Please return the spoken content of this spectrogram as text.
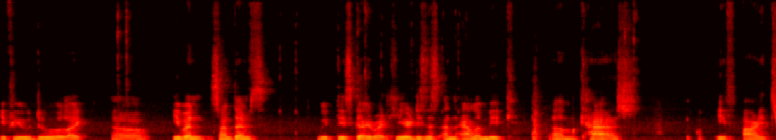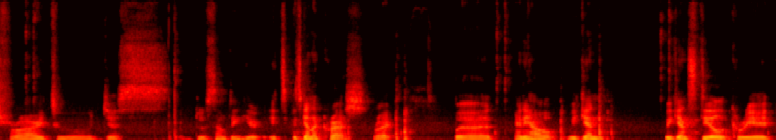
if you do like uh, even sometimes with this guy right here this is an alembic um, cache. If I try to just do something here it's, it's gonna crash right but anyhow we can we can still create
